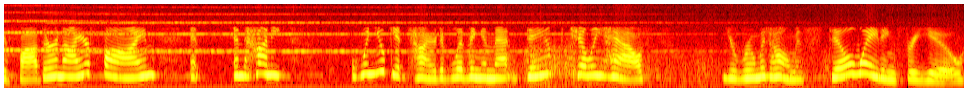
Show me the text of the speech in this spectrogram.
Your father and I are fine. And, and honey, when you get tired of living in that damp, chilly house, your room at home is still waiting for you.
